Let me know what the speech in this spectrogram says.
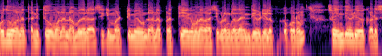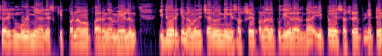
பொதுவான தனித்துவமான நமது ராசிக்கு மட்டுமே உண்டான பிரத்யேகமான ராசி பலன்களை தான் இந்த வீடியோவில் பார்க்க போகிறோம் ஸோ இந்த வீடியோவை கடைசி வரைக்கும் முழுமையாக ஸ்கிப் பண்ணாமல் பாருங்கள் மேலும் இது வரைக்கும் நமது சேனல் நீங்கள் சப்ஸ்கிரைப் பண்ணாத புதியவராக இருந்தால் இப்போவே சப்ஸ்கிரைப் பண்ணிட்டு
